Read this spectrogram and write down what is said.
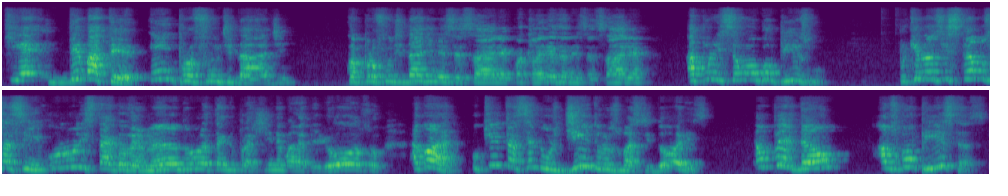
que é debater em profundidade, com a profundidade necessária, com a clareza necessária, a punição ao golpismo. Porque nós estamos assim, o Lula está governando, o Lula está indo para a China, é maravilhoso. Agora, o que está sendo urdido nos bastidores é um perdão aos golpistas.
